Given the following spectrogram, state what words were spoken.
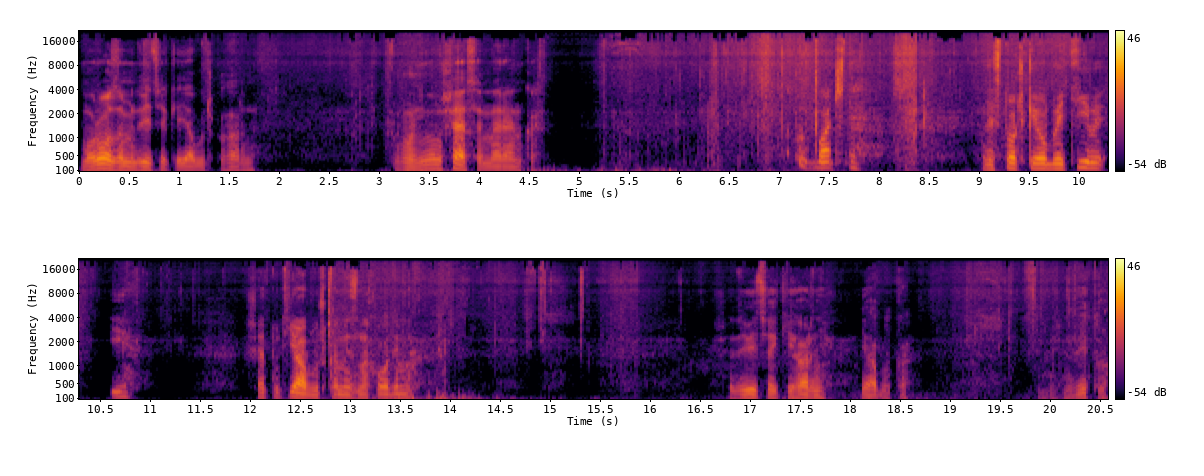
морозом, і дивіться, яке яблучко гарне. О, і вон ще семеренка. Бачите, листочки облетіли і ще тут яблучка ми знаходимо. Ще дивіться, які гарні яблука. Витру.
